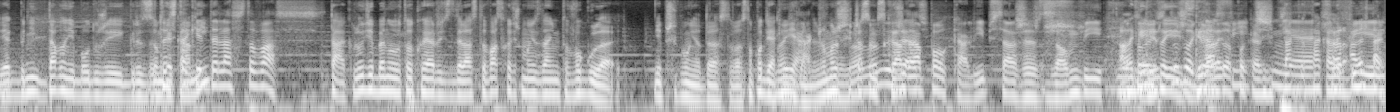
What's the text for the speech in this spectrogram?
jakby nie, dawno nie było dużej gry z No to jest takie The Last of Us. Tak, ludzie będą to kojarzyć z The Last of Us, chociaż moim zdaniem to w ogóle nie przypomina The Last of Us. No pod jakim No jak? względem? Że możesz się no, czasem no, Że skradać. apokalipsa, że zombie. Ale no to gameplay jest jest graficznie, Tak, tak, ale ale tak,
